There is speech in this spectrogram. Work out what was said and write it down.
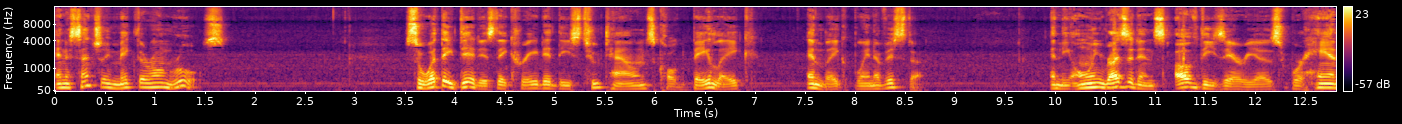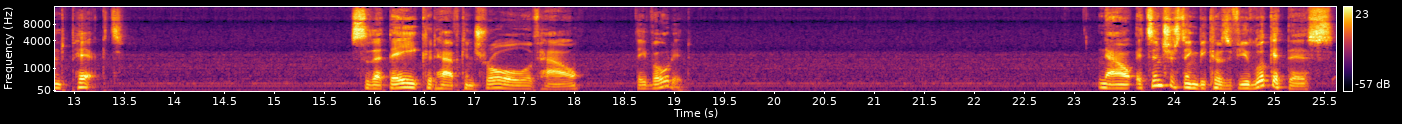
and essentially make their own rules. So what they did is they created these two towns called Bay Lake and Lake Buena Vista. And the only residents of these areas were hand-picked so that they could have control of how they voted. Now, it's interesting because if you look at this,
